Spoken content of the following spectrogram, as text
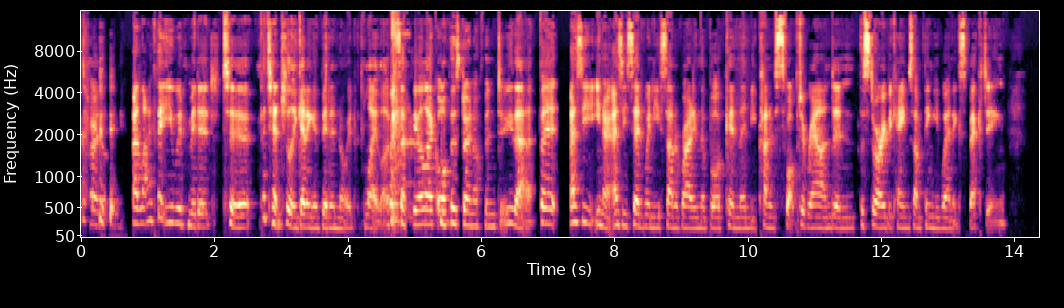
Totally. I like that you admitted to potentially getting a bit annoyed with Layla because I feel like authors don't often do that. But as you, you know, as you said when you started writing the book and then you kind of swapped around and the story became something you weren't expecting.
